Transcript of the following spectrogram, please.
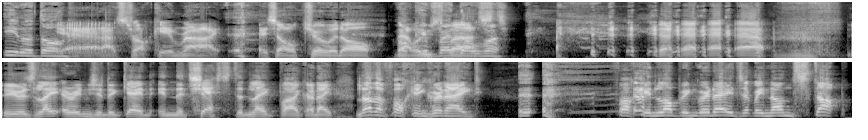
hero dog. Yeah, that's fucking right. It's all true and all. Now who's first? he was later injured again in the chest and leg by a grenade. Another fucking grenade. fucking lobbing grenades at me non-stop.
